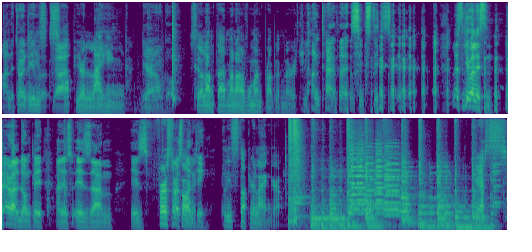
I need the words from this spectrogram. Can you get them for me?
on the turntable. Please stop your lying, girl. There you go. See a long time man have woman problem now, Richie. Long time, 60s. Let's give a listen to Errol Dunkley and his his um his first, first recording. outing. Please stop your lying, girl. Yes.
